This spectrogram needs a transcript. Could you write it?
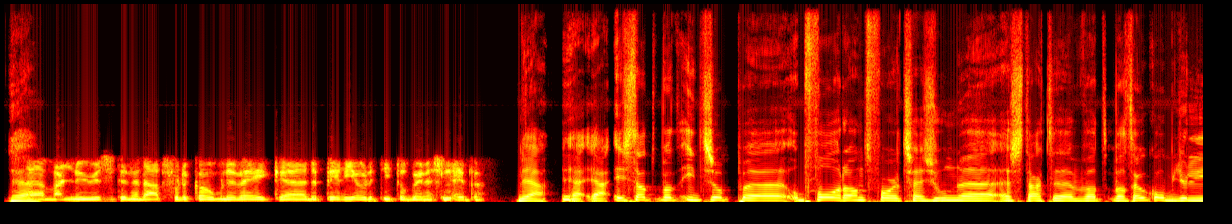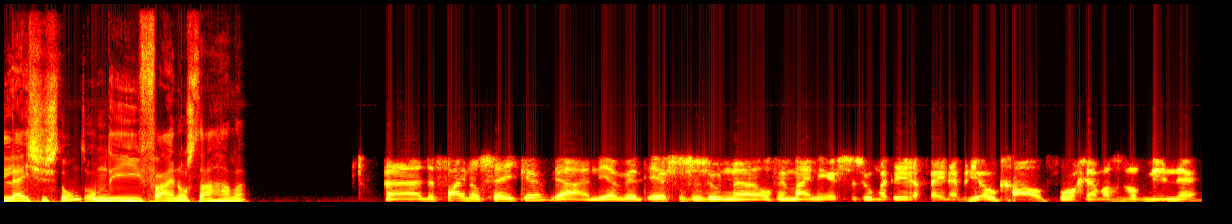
Ja. maar nu is het inderdaad voor de komende week de periodetitel binnenslepen. Ja, ja, ja, is dat wat iets op, op voorhand voor het seizoen starten wat, wat ook op jullie lijstje stond om die finals te halen? Uh, de finals zeker. Ja, en die hebben we het eerste seizoen, uh, of in mijn eerste seizoen met Herenveen, hebben die ook gehaald. Vorig jaar was het wat minder.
